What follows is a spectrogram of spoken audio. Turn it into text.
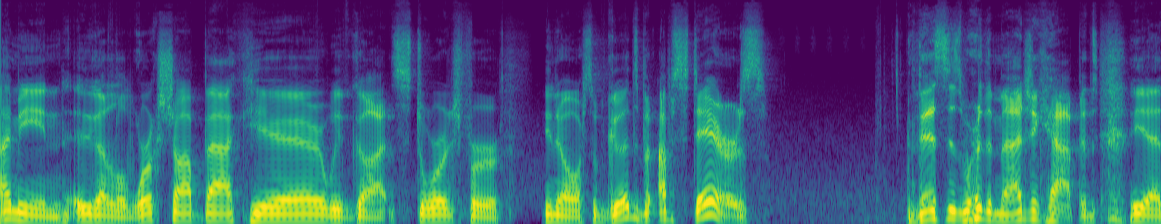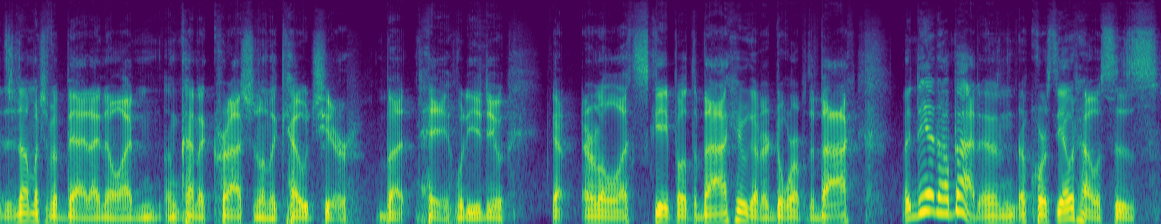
I mean, we've got a little workshop back here. We've got storage for, you know, some goods. But upstairs, this is where the magic happens. Yeah, there's not much of a bed. I know I'm, I'm kind of crashing on the couch here. But hey, what do you do? Got our little escape out the back here. We got our door up the back. But yeah, not bad. And of course, the outhouse is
